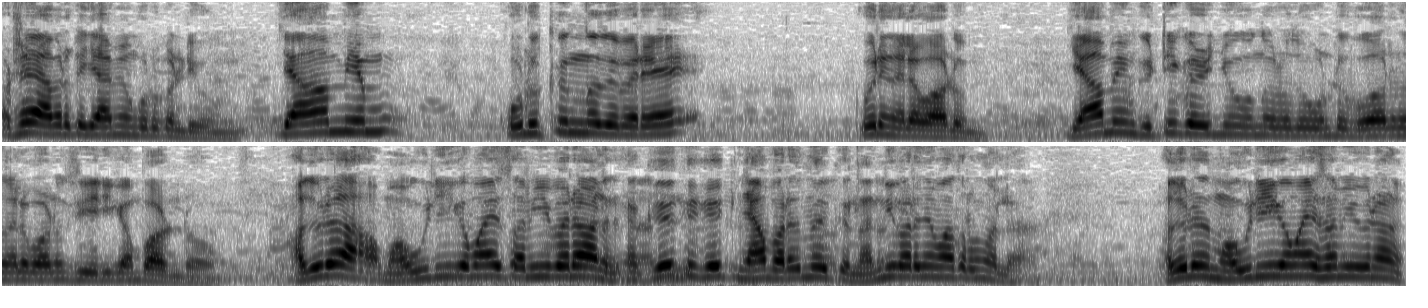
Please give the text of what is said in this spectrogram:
പക്ഷേ അവർക്ക് ജാമ്യം കൊടുക്കേണ്ടി വന്നു. ജാമ്യം കൊടുക്കുന്നത് വരെ ഒരു നിലപാടും. ജാമ്യം കിട്ടിക്കഴിഞ്ഞു എന്നുള്ളത് കൊണ്ട് വേറൊരു നിലപാടും സ്വീകരിക്കാൻ പാടുണ്ടോ? അതൊരു മൗലികമായ സമീപനമാണ്. കേൾക്ക് കേൾക്ക് ഞാൻ പറയുന്നത് നന്ദി പറഞ്ഞ മാത്രമൊന്നുമല്ല. അതൊരു മൗലികമായ സമീപനമാണ്.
